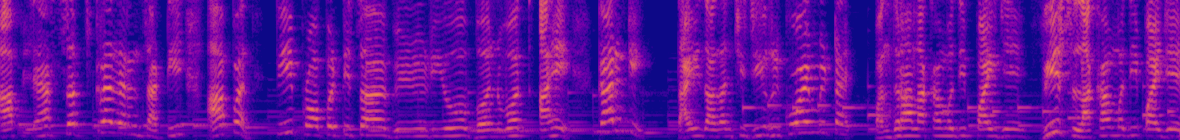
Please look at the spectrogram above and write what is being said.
आपल्या सबस्क्रायबरांसाठी आपण ती प्रॉपर्टीचा व्हिडिओ बनवत आहे. कारण की ताई दादांची जी रिक्वायरमेंट आहे पंधरा लाखामध्ये पाहिजे वीस लाखामध्ये पाहिजे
